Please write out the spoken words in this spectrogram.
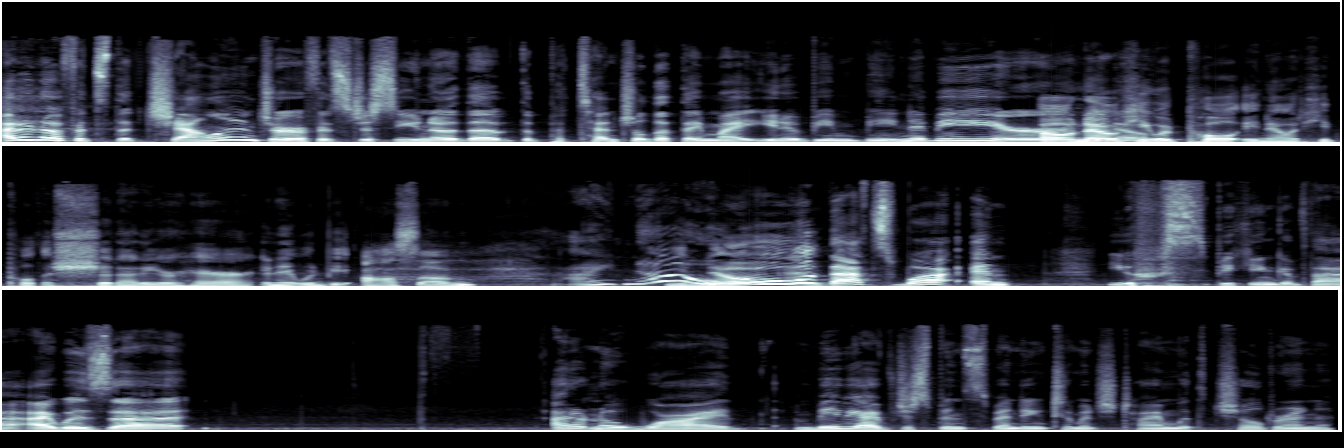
I don't know if it's the challenge or if it's just you know the the potential that they might you know be mean to me or. oh no, you know. he would pull. You know what? He'd pull the shit out of your hair, and it would be awesome. I know. know? And that's why. And you, speaking of that, I was, uh, I don't know why. Maybe I've just been spending too much time with children.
